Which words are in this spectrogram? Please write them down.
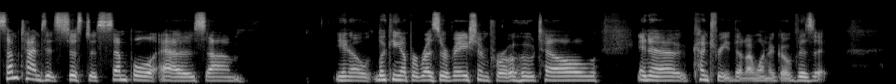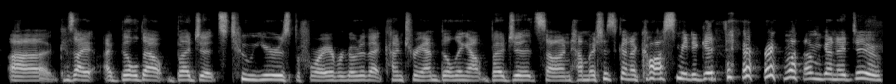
Sometimes it's just as simple as, um, you know, looking up a reservation for a hotel in a country that I want to go visit because uh, I, I build out budgets two years before I ever go to that country. I'm building out budgets on how much it's going to cost me to get there and what I'm going to do.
